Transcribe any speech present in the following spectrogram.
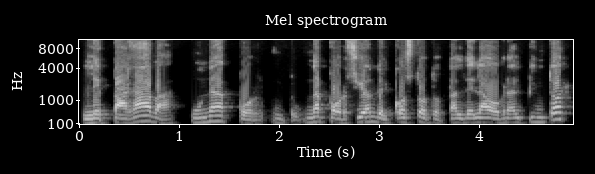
le pagaba una, por, una porción del costo total de la obra al pintor.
